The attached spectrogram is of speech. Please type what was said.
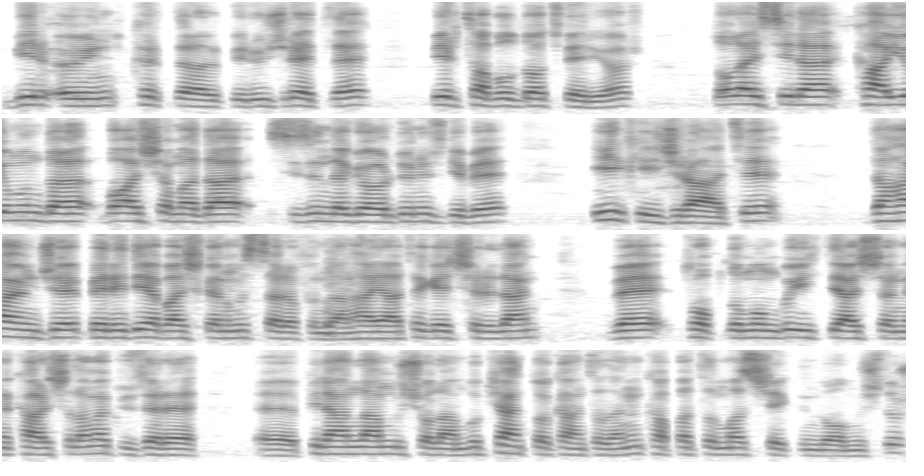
bir öğün 40 liralık bir ücretle bir tabuldot veriyor. Dolayısıyla kayyumun da bu aşamada sizin de gördüğünüz gibi ilk icraatı daha önce belediye başkanımız tarafından hayata geçirilen ve toplumun bu ihtiyaçlarını karşılamak üzere e, planlanmış olan bu kent lokantalarının kapatılması şeklinde olmuştur.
